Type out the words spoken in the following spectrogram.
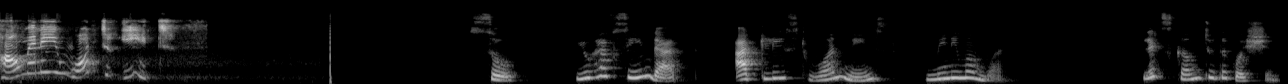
how many you want to eat. So, you have seen that at least one means minimum one. Let's come to the question.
